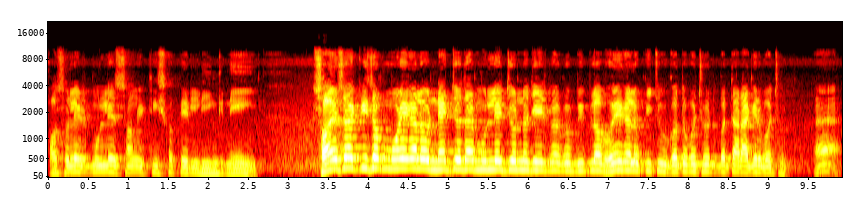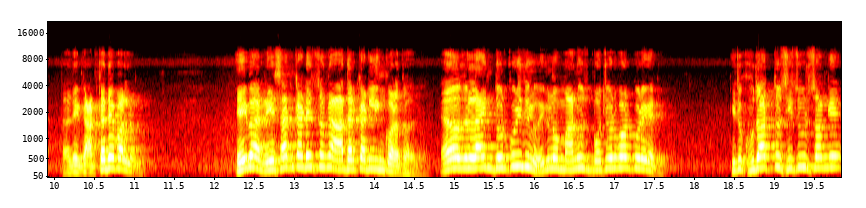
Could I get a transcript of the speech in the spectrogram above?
ফসলের মূল্যের সঙ্গে কৃষকের লিঙ্ক নেই। শয়ে শয়ে কৃষক মরে গেল, ন্যায্য মূল্যের জন্য যে বিপ্লব হয়ে গেল কিছু গত বছর বা তার আগের বছর হ্যাঁ? তাদেরকে আটকাতে পারল না। এইবার রেশন কার্ডের সঙ্গে আধার কার্ড লিঙ্ক করাতে হবে। লাইন দৌড় করে দিল, এগুলো মানুষ বছরভর করে গেছে। কিন্তু ক্ষুধার্ত শিশুর সঙ্গে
